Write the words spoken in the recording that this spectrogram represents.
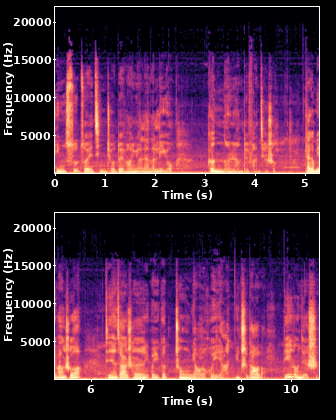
因素作为请求对方原谅的理由更能让对方接受。打个比方说，今天早晨有一个重要的会议啊，你迟到了。第一种解释，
